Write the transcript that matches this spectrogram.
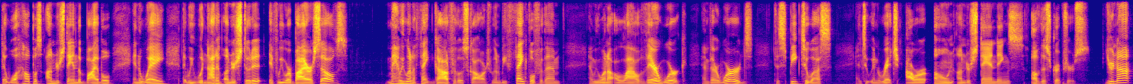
that will help us understand the Bible in a way that we would not have understood it if we were by ourselves, man, we want to thank God for those scholars. We want to be thankful for them, and we want to allow their work and their words to speak to us and to enrich our own understandings of the scriptures. You're not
